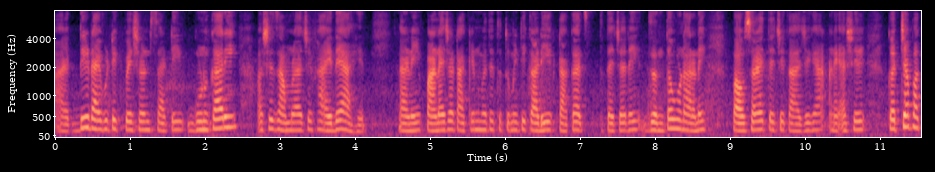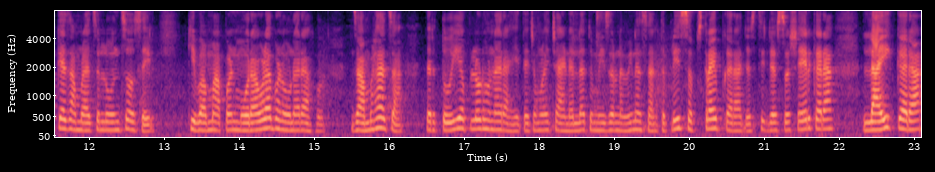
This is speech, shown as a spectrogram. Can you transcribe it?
अगदी डायबिटिक पेशंटसाठी गुणकारी असे जांभळाचे फायदे आहेत. आणि पाण्याच्या टाकींमध्ये तर तुम्ही ती काडी एक टाकाच तर त्याच्याने जंत होणार नाही. पावसाळ्यात त्याची काळजी घ्या. आणि असे कच्च्या पक्क्या जांभळाचं लोणचं असेल किंवा मग आपण मोरावळा बनवणार आहोत जांभळाचा तर तोही अपलोड होणार आहे. त्याच्यामुळे चॅनलला तुम्ही जर नवीन असाल तर प्लीज सबस्क्राईब करा. जास्तीत जास्त शेअर करा लाईक करा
